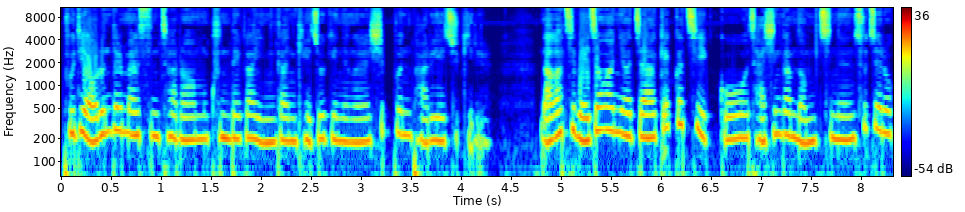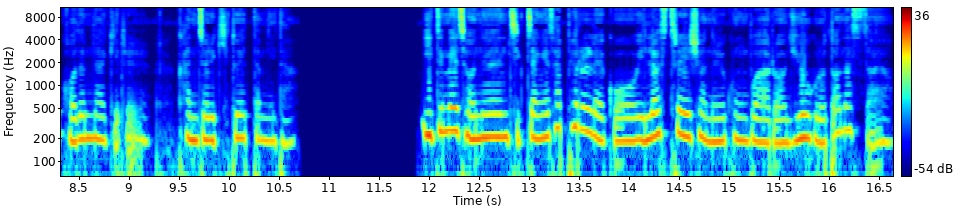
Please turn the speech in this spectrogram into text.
부디 어른들 말씀처럼 군대가 인간 개조 기능을 10분 발휘해 주기를, 나같이 매정한 여자 깨끗이 입고 자신감 넘치는 수제로 거듭나기를 간절히 기도했답니다. 이듬해 저는 직장에 사표를 내고 일러스트레이션을 공부하러 뉴욕으로 떠났어요.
